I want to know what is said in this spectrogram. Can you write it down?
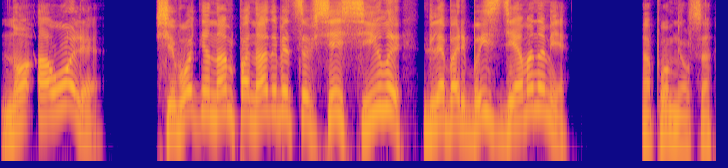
«Но, Аоля, сегодня нам понадобятся все силы для борьбы с демонами!» — опомнился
